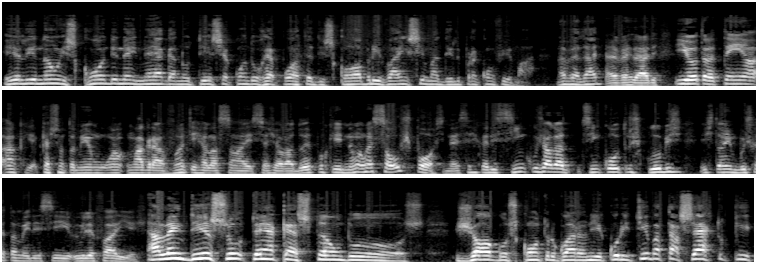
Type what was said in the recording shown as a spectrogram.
Ele não esconde nem nega a notícia quando o repórter descobre e vai em cima dele para confirmar. Não é verdade? É verdade. E outra, tem a, questão também, um, um, agravante em relação a esse jogador, é porque não é só o esporte, né? Cerca de cinco, jogadores, cinco outros clubes estão em busca também desse William Farias. Além disso, tem a questão dos jogos contra o Guarani e Curitiba, tá certo que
